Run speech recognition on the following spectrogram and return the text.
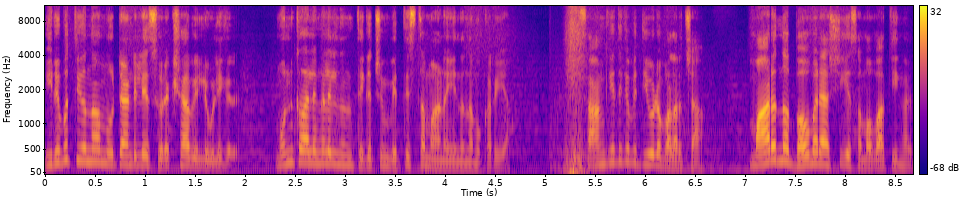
ഇരുപത്തിയൊന്നാം നൂറ്റാണ്ടിലെ സുരക്ഷാ വെല്ലുവിളികൾ മുൻകാലങ്ങളിൽ നിന്ന് തികച്ചും വ്യത്യസ്തമാണ് എന്ന് നമുക്കറിയാം. സാങ്കേതിക വിദ്യയുടെ വളർച്ച മാറുന്ന ഭൗമരാഷ്ട്രീയ സമവാക്യങ്ങൾ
